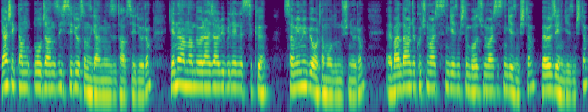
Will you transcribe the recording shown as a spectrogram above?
Gerçekten mutlu olacağınızı hissediyorsanız gelmenizi tavsiye ediyorum. Genel anlamda öğrenciler birbirleriyle sıkı, samimi bir ortam olduğunu düşünüyorum. E, ben daha önce Koç Üniversitesi'ni gezmiştim, Boğaziçi Üniversitesi'ni gezmiştim ve Özyeğin'i gezmiştim.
